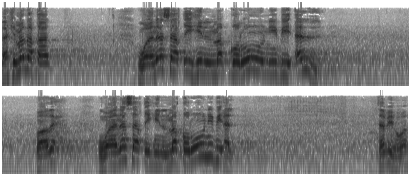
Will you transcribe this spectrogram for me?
لكن ماذا قال؟ ونسقه المقرون بأل. واضح؟ ونسقه المقرون بأل. تبي هو.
